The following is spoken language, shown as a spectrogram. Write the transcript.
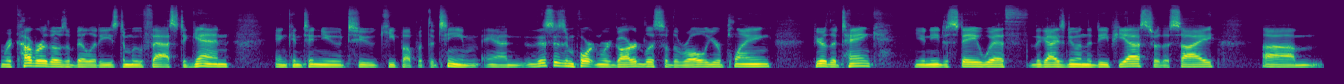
recover those abilities to move fast again and continue to keep up with the team. And this is important regardless of the role you're playing. If you're the tank, you need to stay with the guys doing the DPS or the Psi um,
